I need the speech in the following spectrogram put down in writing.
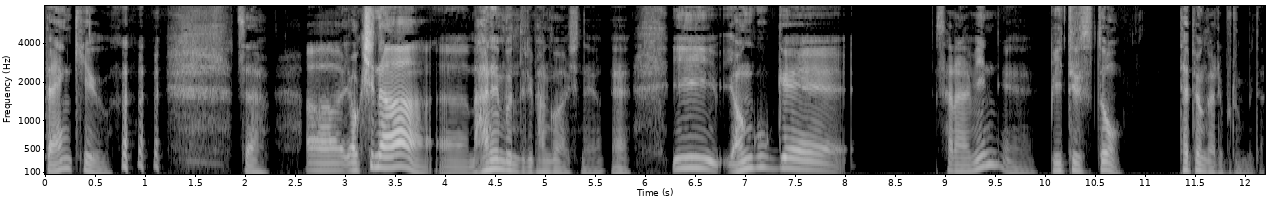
Thank you. 자, 어, 역시나, 어, 많은 분들이 반가워하시네요. 예. 이 영국의 사람인, 예, 비틀스도 태평가를 부릅니다.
